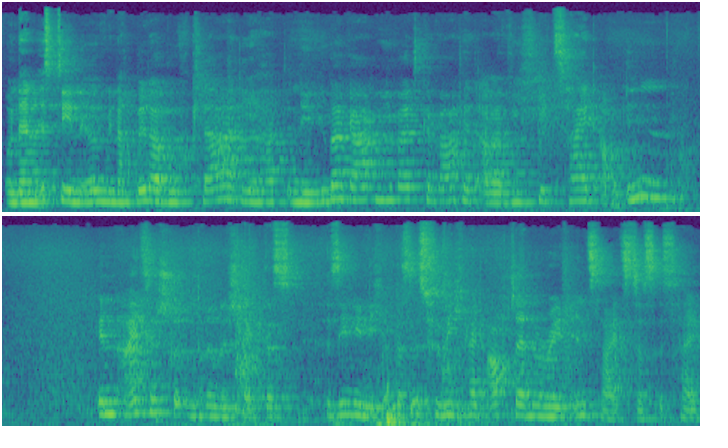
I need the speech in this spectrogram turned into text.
Und dann ist denen irgendwie nach Bilderbuch klar, die hat in den Übergaben jeweils gewartet, aber wie viel Zeit auch in, in Einzelschritten drin steckt, das sehen die nicht. Und das ist für mich halt auch Generate Insights. Das ist halt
